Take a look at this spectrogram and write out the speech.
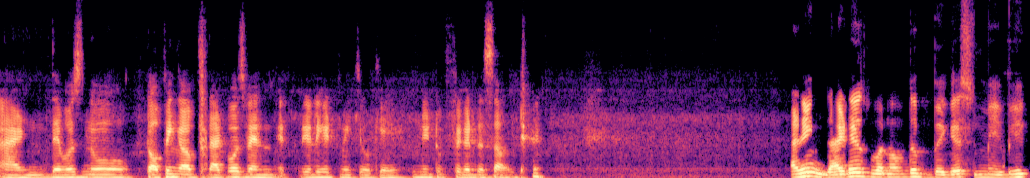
and there was no topping up. That was when it really hit me. Okay, you need to figure this out. I think that is one of the biggest maybe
